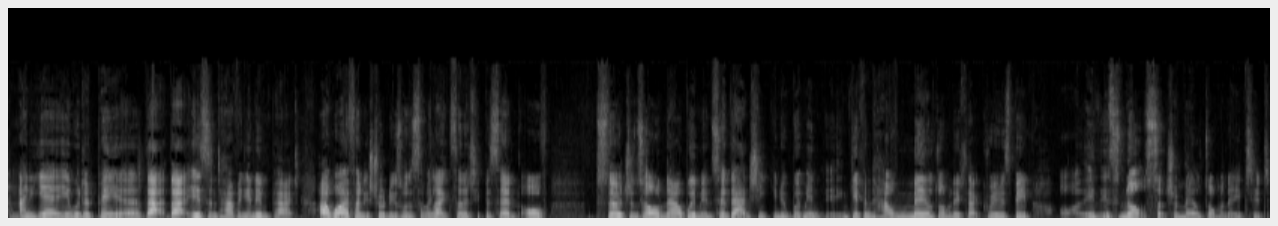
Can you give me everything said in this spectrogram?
Mm. And yet it would appear that that isn't having an impact. I, what i find extraordinary is something like 30% of surgeons are now women. So that actually, you know, women, given how male dominated that career has been, uh, it's not such a male dominated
